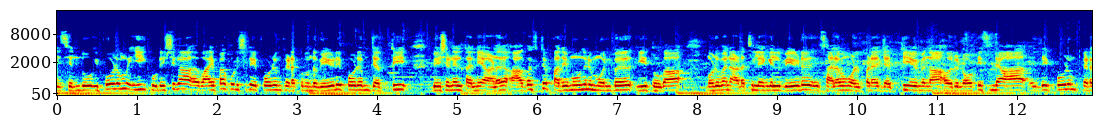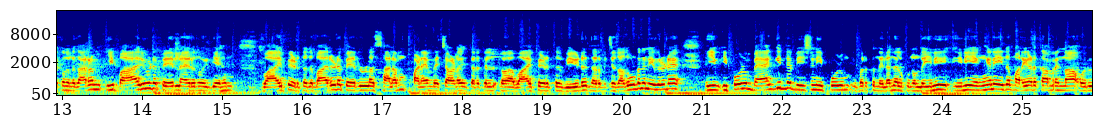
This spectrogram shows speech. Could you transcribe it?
ഈ സിന്ധു ഇപ്പോഴും ഈ കുടിശ്ശിക വായ്പാ കുടിശ്ശിക ഇപ്പോഴും കിടക്കുന്നുണ്ട്. വീട് ഇപ്പോഴും ജപ്തി ഭീഷണിയിൽ തന്നെയാണ്. ആഗസ്റ്റ് പതിമൂന്നിന് മുൻപ് ഈ തുക മുഴുവൻ അടച്ചില്ലെങ്കിൽ വീട് സ്ഥലവും ഉൾപ്പെടെ ജപ്തി ചെയ്യുമെന്ന ഒരു നോട്ടീസിന്റെ ആ ഇത് ഇപ്പോഴും കിടക്കുന്നുണ്ട്. കാരണം ഈ ഭാര്യയുടെ പേരിലായിരുന്നു ഇദ്ദേഹം വായ്പ എടുത്തത്. ഭാര്യയുടെ പേരിലുള്ള സ്ഥലം പണയം വെച്ചാണ് ഇത്തരത്തിൽ വായ്പ എടുത്ത് വീട് നിർമ്മിച്ചത്. അതുകൊണ്ട് തന്നെ ഇവരുടെ ഇപ്പോഴും ബാങ്കിന്റെ ഭീഷണി ഇപ്പോഴും ഇവർക്ക് നിലനിൽക്കുന്നുണ്ട്. ഇനി ഇനി എങ്ങനെ ഇത് മറികടക്കാമെന്ന ഒരു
